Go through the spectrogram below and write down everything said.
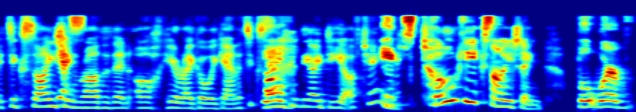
It's exciting yes. rather than, oh, here I go again. It's exciting yeah. the idea of change. It's totally exciting. But we're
